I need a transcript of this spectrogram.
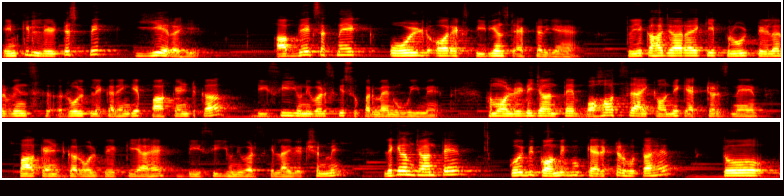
इनकी लेटेस्ट पिक ये रही। आप देख सकते हैं, एक ओल्ड और एक्सपीरियंस्ड एक्टर ये हैं। तो ये कहा जा रहा है कि Pruitt Taylor Vince role play करेंगे पाकेंट का डीसी यूनिवर्स की सुपरमैन मूवी में। हम ऑलरेडी जानते हैं, बहुत से आइकॉनिक एक्टर्स ने पार्क एंड का रोल प्ले किया है डीसी यूनिवर्स के लाइव एक्शन में। लेकिन हम जानते हैं, कोई भी कॉमिक बुक कैरेक्टर होता है तो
